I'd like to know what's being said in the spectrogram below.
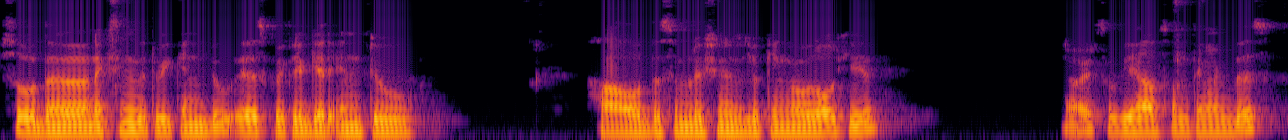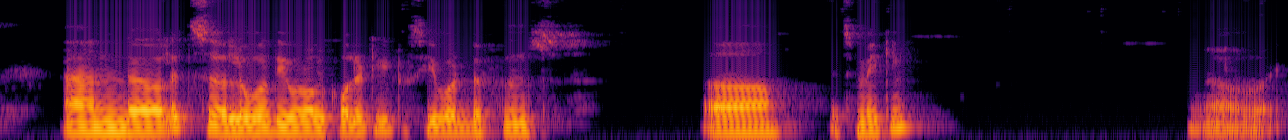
So the next thing that we can do is quickly get into how the simulation is looking overall here. All right. So we have something like this and uh, let's uh, lower the overall quality to see what difference uh, it's making. All right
